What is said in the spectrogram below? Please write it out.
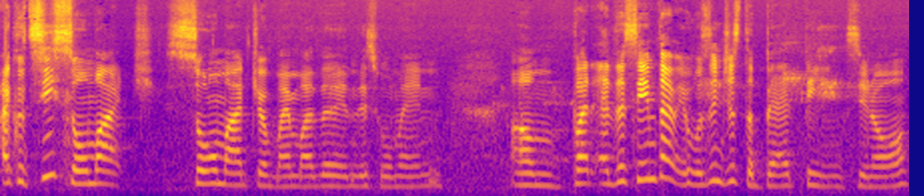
I could see so much, so much of my mother in this woman. Um, but at the same time, it wasn't just the bad things, you know.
